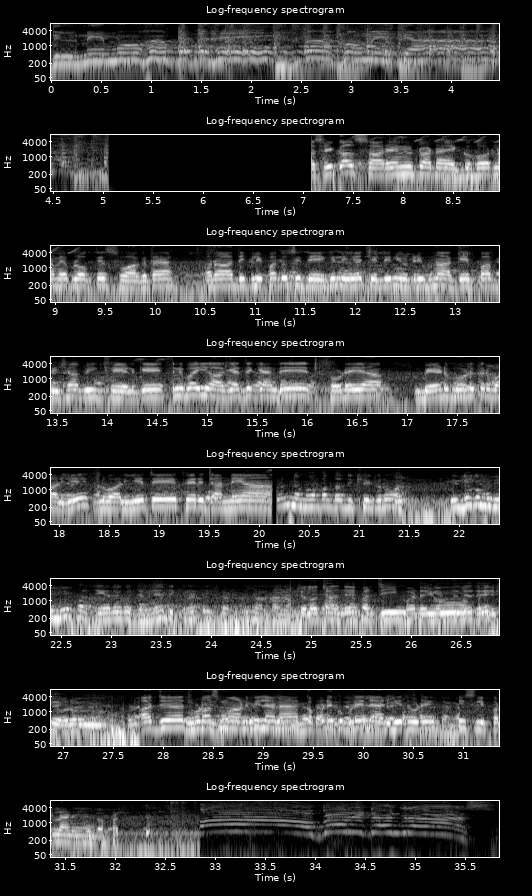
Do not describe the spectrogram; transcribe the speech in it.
दिल में मोहब्बत है आंखों में प्यार ਸਤਿ ਸ਼੍ਰੀ ਅਕਾਲ ਸਾਰਿਆਂ ਨੂੰ ਤੁਹਾਡਾ ਇੱਕ ਹੋਰ ਨਵੇਂ ਬਲੌਗ ਤੇ ਸਵਾਗਤ ਹੈ ਰਾਤ ਦੀ ਕਲਿੱਪਾਂ ਤੁਸੀਂ ਦੇਖ ਹੀ ਲਈ ਹੈ ਚਿੱਲੀ ਨਿਊਟਰੀ ਬਣਾ ਕੇ ਭਾਬੀ ਸ਼ਾਬੀ ਖੇਲ ਕੇ ਇਹਨੇ ਭਾਈ ਆ ਗਿਆ ਤੇ ਕਹਿੰਦੇ ਥੋੜੇ ਜਿਹਾ ਬੇਡ ਬੋਰਡ ਕਰਵਾ ਲਈਏ ਲਵਾ ਲਈਏ ਤੇ ਫਿਰ ਜਾਣੇ ਆ ਨਵਾਂ ਬੰਦਾ ਦਿਖੇ ਕਰੋ ਇਹਦੇ ਕੋ ਮਿਲੀ ਨਹੀਂ ਫਰਜ਼ੀਆਂ ਦੇ ਕੋ ਜੰਨੇ ਦਿਖਣਾ ਟੀ-ਸ਼ਰਟ ਪਸੰਦ ਆ ਚਲੋ ਚੱਲਦੇ ਆ ਫਰਜੀ ਵੱਡੇ ਨਿਊ gift ਦੇ ਆਪਣੇ ਦੇ ਸ਼ੋਰੂਮ ਅੱਜ ਥੋੜਾ ਸਮਾਨ ਵੀ ਲੈਣਾ ਹੈ ਕੱਪੜੇ ਕੁਪੜੇ ਲੈ ਲਈਏ ਥੋੜੇ ਸਲੀਪਰ ਲੈਣੇ ਆ।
